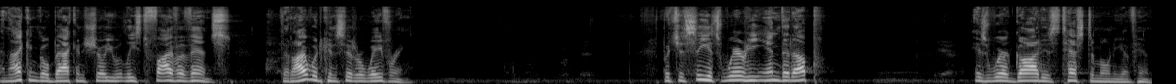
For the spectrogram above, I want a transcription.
And I can go back and show you at least five events that I would consider wavering. But you see, it's where he ended up, is where God is testimony of him.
